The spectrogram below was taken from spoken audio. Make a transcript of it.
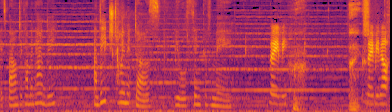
It's bound to come in handy. And each time it does, you will think of me. Maybe. Thanks. Maybe not.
